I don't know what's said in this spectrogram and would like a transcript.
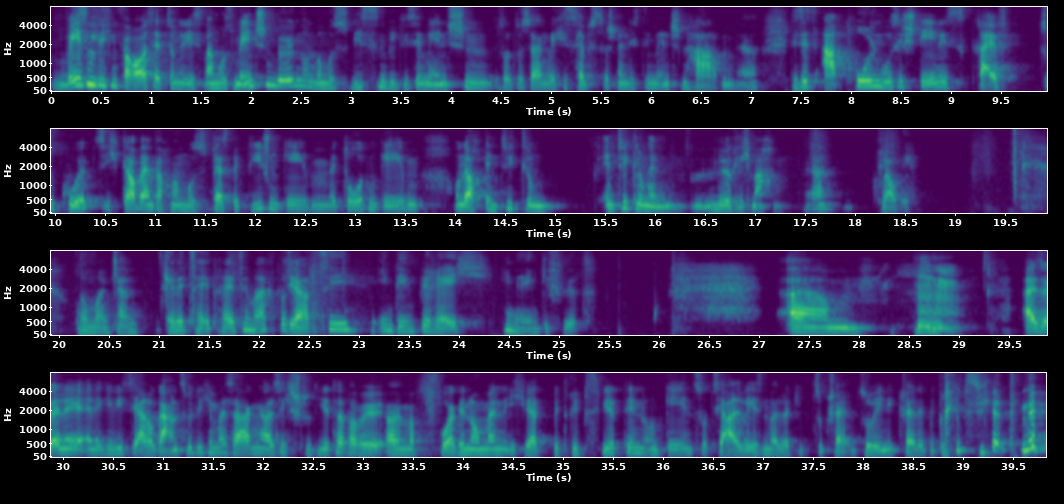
wesentlichen Voraussetzungen ist, man muss Menschen mögen und man muss wissen, wie diese Menschen sozusagen, welches Selbstverständnis die Menschen haben. Ja. Dieses Abholen, wo sie stehen, ist, greift zu kurz. Ich glaube einfach, man muss Perspektiven geben, Methoden geben und auch Entwicklung, Entwicklungen möglich machen, ja, glaube ich. Wenn man eine kleine Zeitreise macht, was ja. hat sie in den Bereich hineingeführt? Ähm, hm. Also eine, eine gewisse Arroganz würde ich einmal sagen. Als ich studiert habe, habe ich, habe ich mir vorgenommen, ich werde Betriebswirtin und gehe ins Sozialwesen, weil da gibt es so, so wenig gescheite Betriebswirtinnen.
